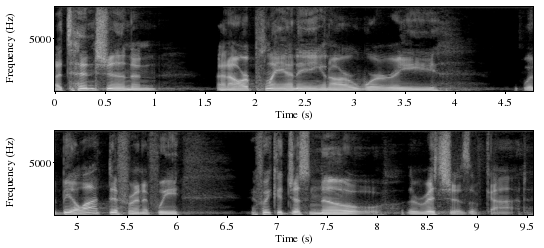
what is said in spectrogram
attention and, and our planning and our worry would be a lot different if we if we could just know the riches of God.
